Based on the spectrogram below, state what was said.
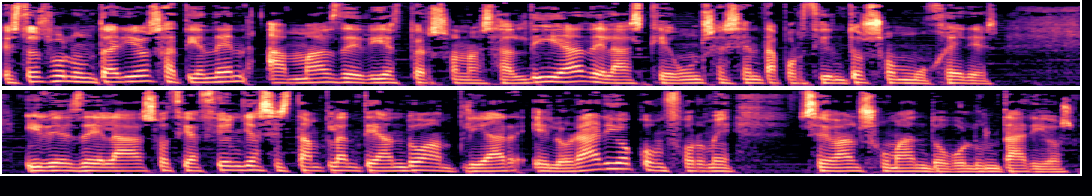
Estos voluntarios atienden a más de 10 personas al día, de las que un 60% son mujeres y desde la asociación ya se están planteando ampliar el horario conforme se van sumando voluntarios.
